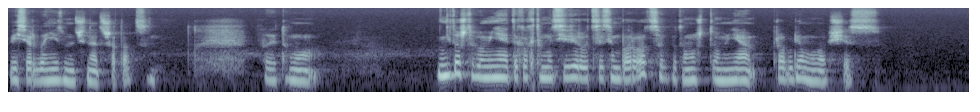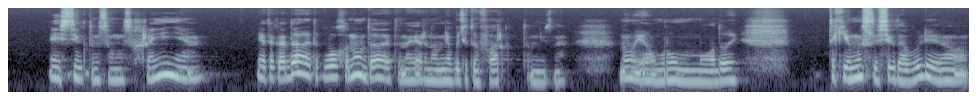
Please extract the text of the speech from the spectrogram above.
Весь организм начинает шататься. Поэтому не то чтобы меня это как-то мотивирует с этим бороться, потому что у меня проблемы вообще с инстинктом самосохранения. Я такая, да, это плохо, ну да, это, наверное, у меня будет инфаркт, там, не знаю. Ну, я умру молодой. Такие мысли всегда были, но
